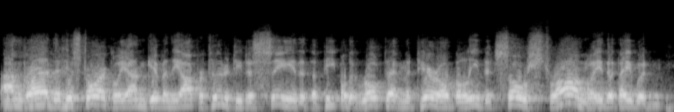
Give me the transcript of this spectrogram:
I'm glad that historically I'm given the opportunity to see that the people that wrote that material believed it so strongly that they would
